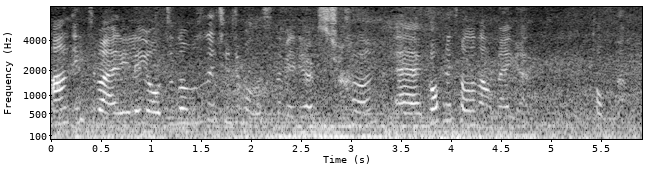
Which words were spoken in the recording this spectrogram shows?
An itibariyle yolculuğumuzun 3. molasını veriyoruz şu an. Ee, gofret falan almaya geldik. Toptan.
